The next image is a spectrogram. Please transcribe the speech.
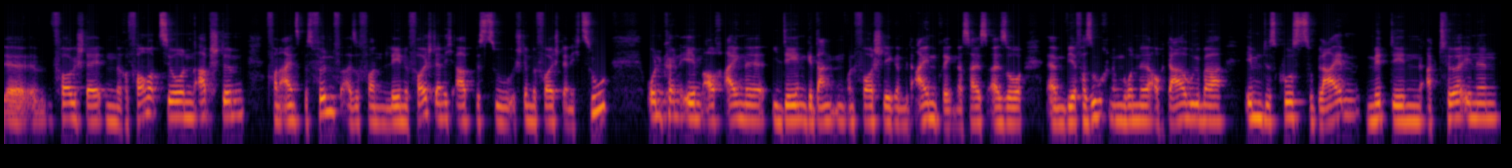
äh, vorgestellten Reformoptionen abstimmen, von 1 bis 5, also von Lehne vollständig ab bis zu Stimme vollständig zu und können eben auch eigene Ideen, Gedanken und Vorschläge mit einbringen. Das heißt also, ähm, wir versuchen im Grunde auch darüber im Diskurs zu bleiben mit den AkteurInnen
